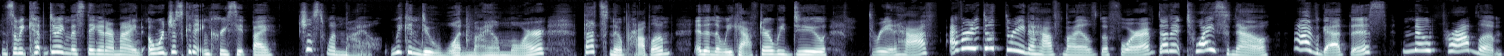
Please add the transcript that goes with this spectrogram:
And so we kept doing this thing in our mind. Oh, we're just going to increase it by just one mile. We can do one mile more. That's no problem. And then the week after, we do three and a half. I've already done three and a half miles before. I've done it twice now. I've got this. No problem.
